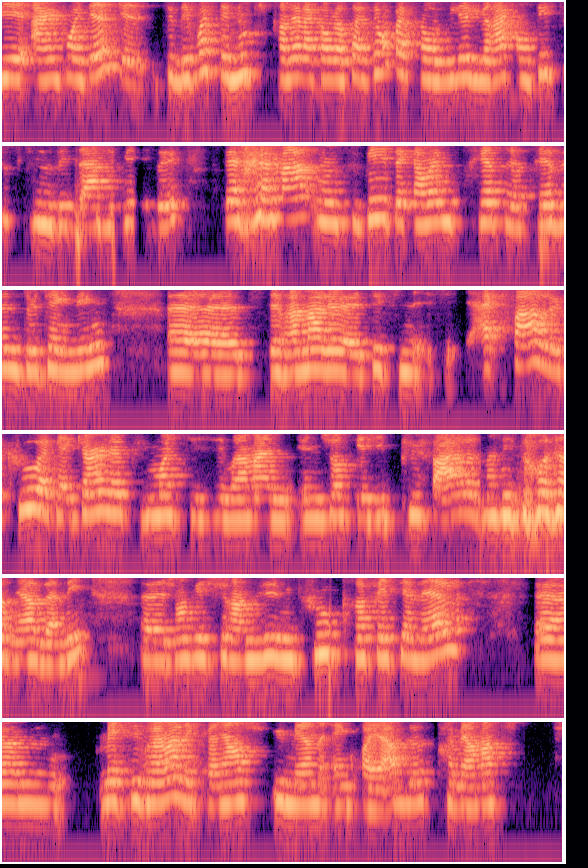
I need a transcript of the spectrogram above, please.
Puis à un point tel que, tu sais, des fois, c'était nous qui prenions la conversation parce qu'on voulait lui raconter tout ce qui nous était arrivé, tu sais. C'était vraiment, nos soupers étaient quand même très, très, très entertaining. Euh, puis c'était vraiment, le, tu sais, faire le crew à quelqu'un, là, puis moi, c'est vraiment une, chose que j'ai pu faire là, dans les trois dernières années. Euh, je pense que je suis rendue une crew professionnelle. Euh, mais c'est vraiment une expérience humaine incroyable. Premièrement, tu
